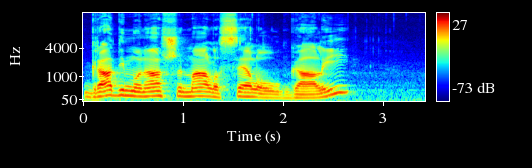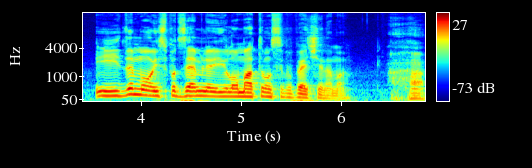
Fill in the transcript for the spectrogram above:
gradimo naše malo selo u Galiji i idemo ispod zemlje i lomatamo se po pećinama. Aha.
